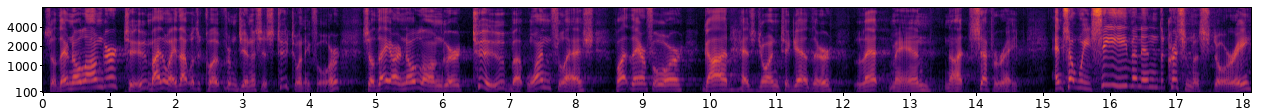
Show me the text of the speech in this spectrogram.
So they're no longer two. By the way, that was a quote from Genesis 2:24. So they are no longer two, but one flesh. What therefore God has joined together, let man not separate. And so we see even in the Christmas story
